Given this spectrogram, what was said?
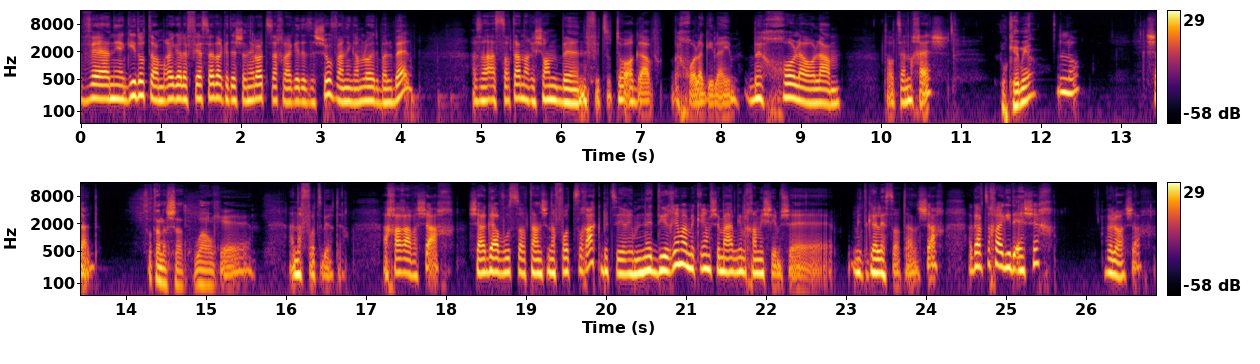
ואני אגיד אותם רגע לפי הסדר כדי שאני לא אצטרך להגיד את זה שוב ואני גם לא אתבלבל. אז הסרטן הראשון בנפיצותו, אגב, בכל הגילאים, בכל העולם. אתה רוצה לנחש? לוקמיה? לא. שד. סרטן השד, וואו. כן, הנפוץ ביותר. אחריו אשח, שאגב הוא סרטן שנפוץ רק בצעירים, נדירים המקרים שמעל גיל 50 שמתגלה סרטן אשח. אגב, צריך להגיד אשך ולא אשח.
